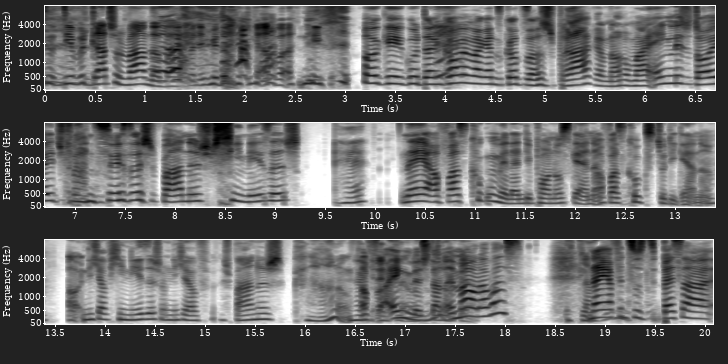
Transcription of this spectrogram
du, dir wird gerade schon warm dabei bei dem Gedanken, aber nee. Okay, gut, dann kommen wir mal ganz kurz zur Sprache nochmal. Englisch, Deutsch, Französisch, Spanisch, Chinesisch. Hä? Naja, auf was gucken wir denn die Pornos gerne? Auf was guckst du die gerne? Oh, nicht auf Chinesisch und nicht auf Spanisch. Keine Ahnung. Auf Englisch dann immer, der- oder was? Ich glaube. Naja, findest du es besser,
